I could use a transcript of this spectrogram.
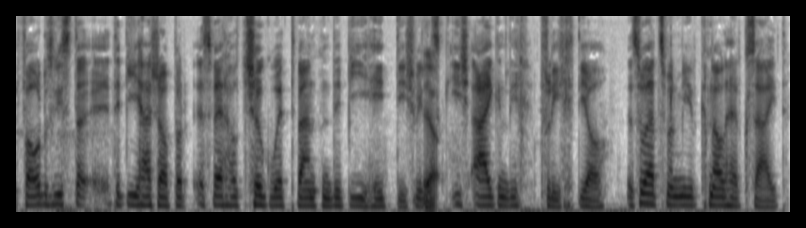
Fahrausweis da, dabei hast, aber es wäre halt schon gut, wenn du ihn dabei hättest, weil ja. es ist eigentlich Pflicht, ja. So hat es mir knallhart gesagt.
